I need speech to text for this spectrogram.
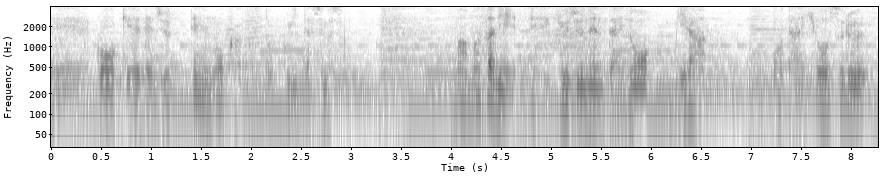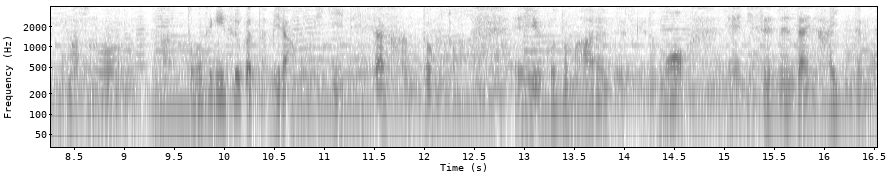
えー、合計で10点を獲得いたしました。まあ、まさに、えー、90年代のミランを代表する、まあ、その圧倒的に強かったミランを率いていた監督ということもあるんですけども、2000年代に入っても、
